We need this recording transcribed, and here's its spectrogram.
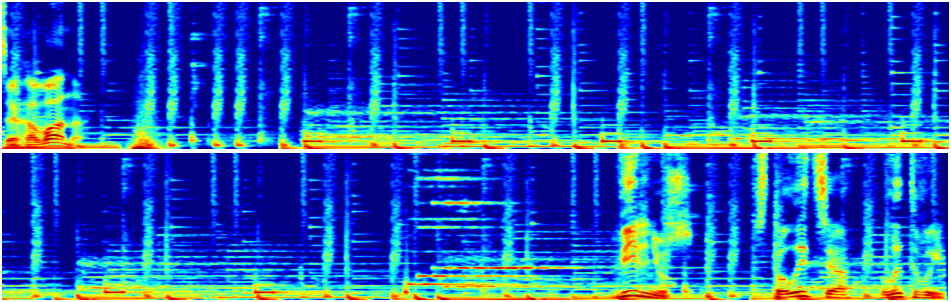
Це Гавана. Вільнюс столиця Литви.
